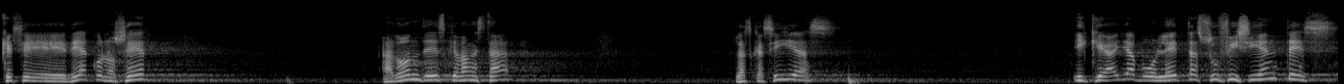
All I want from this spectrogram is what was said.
Que se dé a conocer a dónde es que van a estar las casillas y que haya boletas suficientes.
